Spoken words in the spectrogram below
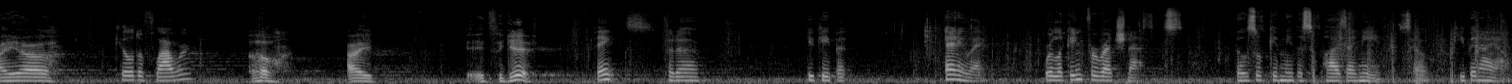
I, uh... Killed a flower? Oh. I... It's a gift. Thanks, but, uh, you keep it. Anyway, we're looking for wretch nests. Those will give me the supplies I need, so keep an eye out.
